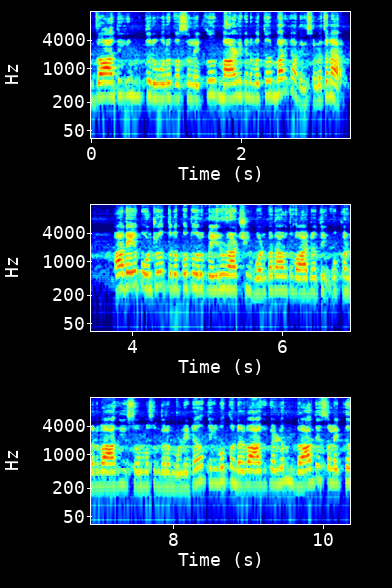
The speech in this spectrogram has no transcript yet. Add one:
காந்தியின் திருவுருவ சிலைக்கு மாலை அணிவித்து மரியாதை செலுத்தினர். அதேபோன்று திருப்பத்தூர் பேரூராட்சி ஒன்பதாவது வார்டு திமுக நிர்வாகி சோமசுந்தரம் உள்ளிட்ட திமுக நிர்வாகிகளும் காந்தி சிலைக்கு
